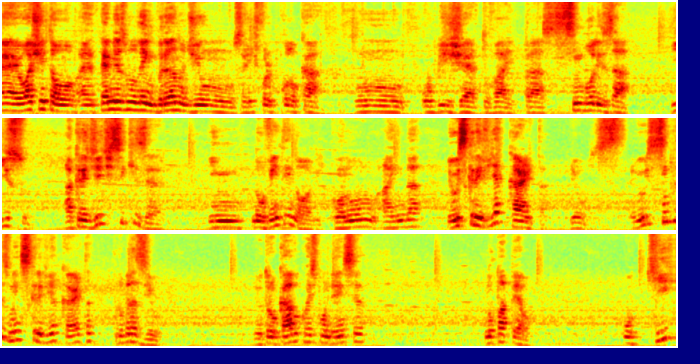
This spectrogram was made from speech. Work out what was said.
É, eu acho então, é, até mesmo lembrando de um, se a gente for colocar um objeto, vai, para simbolizar isso, acredite se quiser, em 99, quando ainda eu escrevia carta, eu, eu simplesmente escrevia carta para o Brasil. Eu trocava correspondência no papel o que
